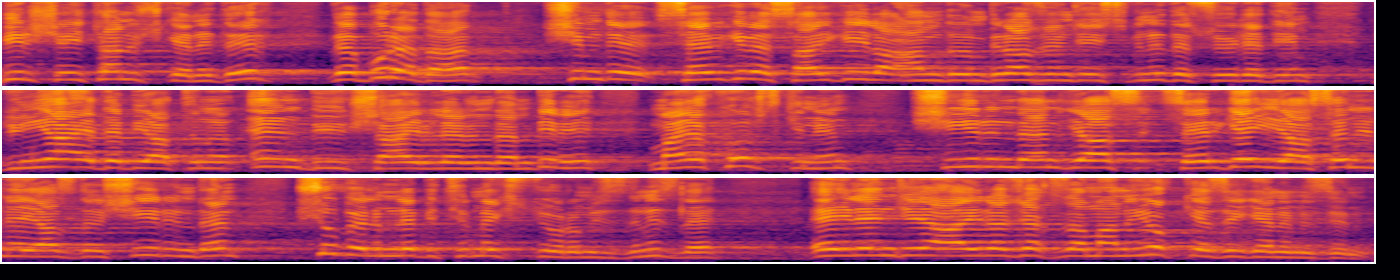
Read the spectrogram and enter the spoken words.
bir şeytan üçgenidir ve burada Şimdi sevgi ve saygıyla andığım biraz önce ismini de söylediğim dünya edebiyatının en büyük şairlerinden biri Mayakovski'nin şiirinden Yas Sergey Yasenin'e yazdığı şiirinden şu bölümle bitirmek istiyorum izninizle. Eğlenceye ayıracak zamanı yok gezegenimizin.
